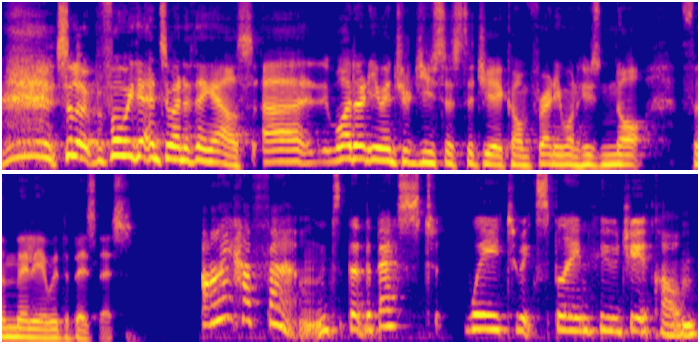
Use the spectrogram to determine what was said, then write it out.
so, look, before we get into anything else, uh, why don't you introduce us to Giacom for anyone who's not familiar with the business? I have found that the best way to explain who Giacom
